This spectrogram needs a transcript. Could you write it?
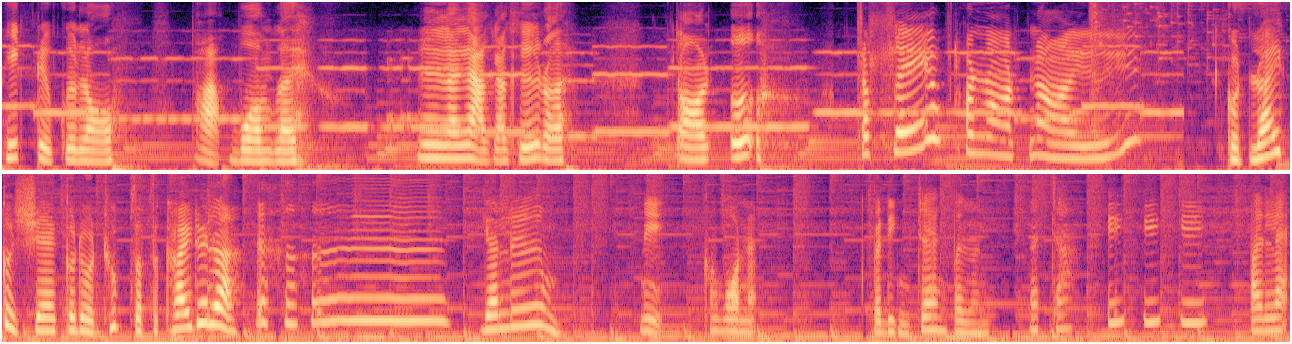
พริกติบกิโลปากบวมเลยนี่ไงอยากจะซื้อเลย ตอนเออจะเซฟขนาดไหน กดไลค์ กดแชร์กระโดดทุบ subscribe ด้วยล่ะ อย่าลืม นี่ ข้างบนอะ กระดิ่งแจ้งเตือนนะจ๊ะอีอีอีไปแล้ว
